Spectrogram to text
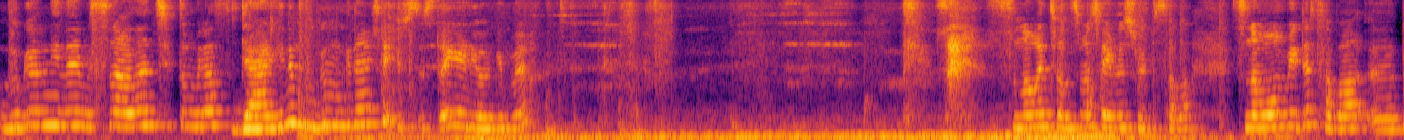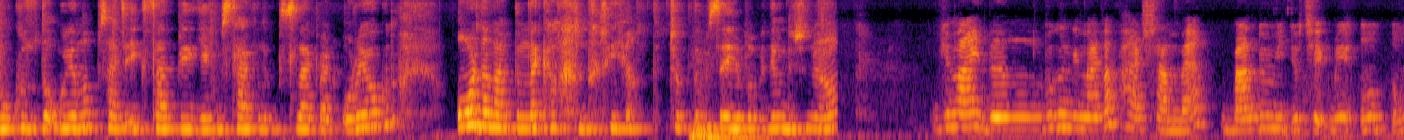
Bugün yine bir sınavdan çıktım biraz gerginim. Bugün bugün her şey üst üste geliyor gibi. Sınava çalışma şeyimiz şuydu sabah. Sınav 11'de sabah e, 9'da uyanıp sadece 2 saat bir 70 sayfalık bir slide vardı. Orayı okudum. Oradan aklımda kalanları yaptım. Çok da bir şey yapabildiğimi düşünmüyorum. Günaydın. Bugün günlerden Perşembe. Ben dün video çekmeyi unuttum.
